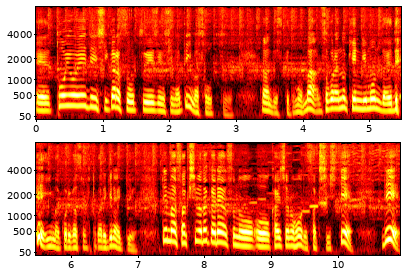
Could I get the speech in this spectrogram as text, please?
えー、東洋エージェンシーから総通エージェンシーになって今総通。なんですけども、まあ、そこら辺の権利問題で、今これがソフト化できないっていう。で、まあ、作詞はだから、その、会社の方で作詞して、で、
